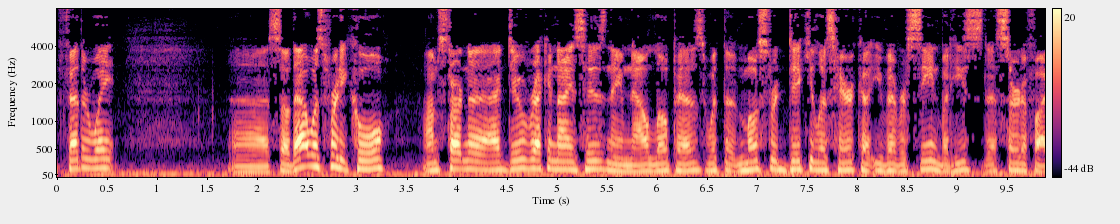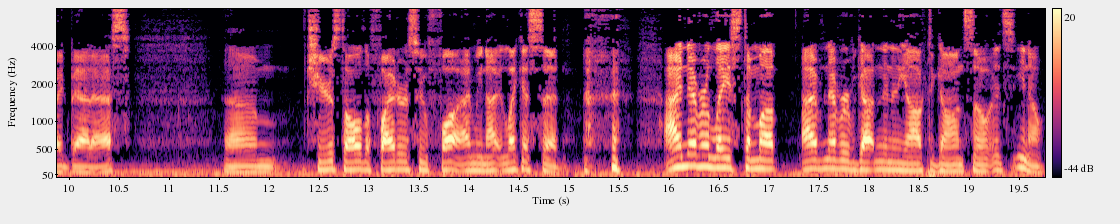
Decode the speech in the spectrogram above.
featherweight. Uh, so that was pretty cool. I'm starting to, I do recognize his name now, Lopes, with the most ridiculous haircut you've ever seen, but he's a certified badass. Um, cheers to all the fighters who fought. I mean, I, like I said, I never laced him up. I've never gotten into the octagon, so it's, you know,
